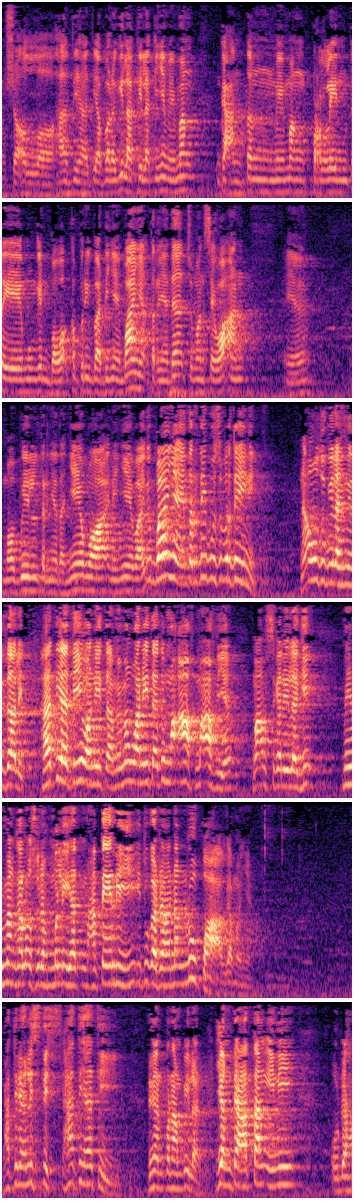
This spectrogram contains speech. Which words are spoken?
Masya Allah, hati-hati. Apalagi laki-lakinya memang ganteng, memang perlente, mungkin bawa kepribadinya banyak. Ternyata cuma sewaan. Ya. Mobil ternyata nyewa, ini nyewa. Itu banyak yang tertipu seperti ini. Nauzubillah min dzalik. Hati-hati wanita. Memang wanita itu maaf, maaf ya. Maaf sekali lagi. Memang kalau sudah melihat materi itu kadang-kadang lupa agamanya. Materialistis, hati-hati dengan penampilan. Yang datang ini udah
